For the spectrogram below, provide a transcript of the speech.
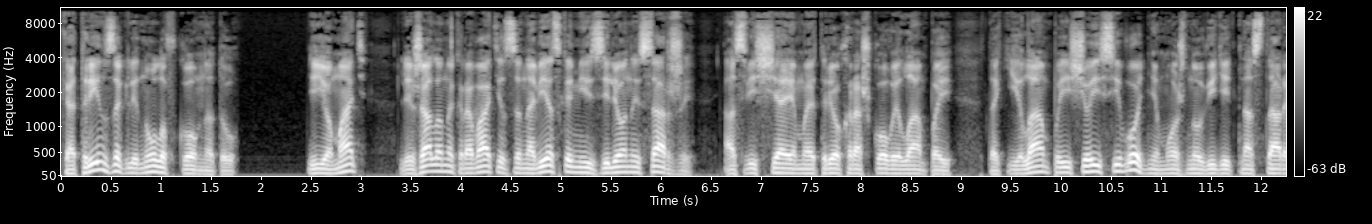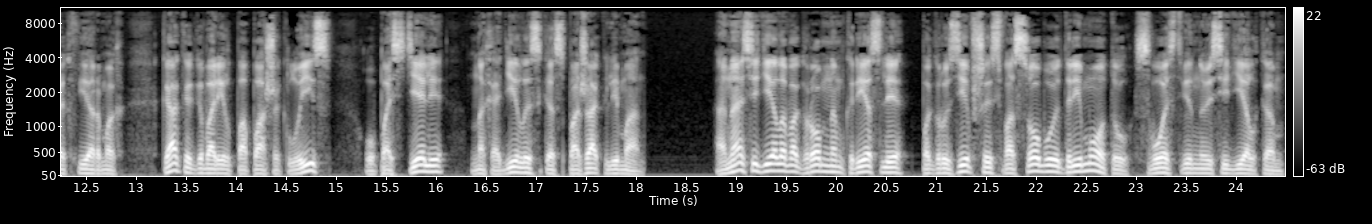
Катрин заглянула в комнату. Ее мать лежала на кровати с занавесками из зеленой саржи, освещаемая трехрожковой лампой. Такие лампы еще и сегодня можно увидеть на старых фермах. Как и говорил папаша Луис, у постели находилась госпожа Климан. Она сидела в огромном кресле, погрузившись в особую дремоту, свойственную сиделкам,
